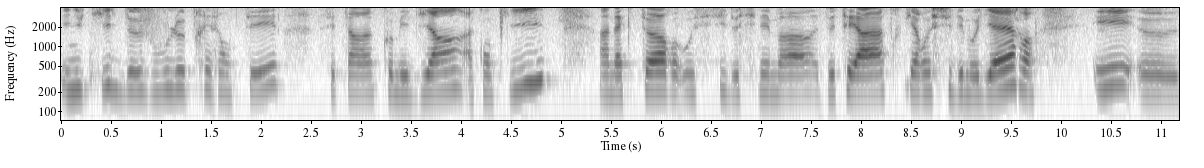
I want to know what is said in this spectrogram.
inutile de vous le présenter. C'est un comédien accompli, un acteur aussi de cinéma, de théâtre, qui a reçu des Molières. Et euh,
